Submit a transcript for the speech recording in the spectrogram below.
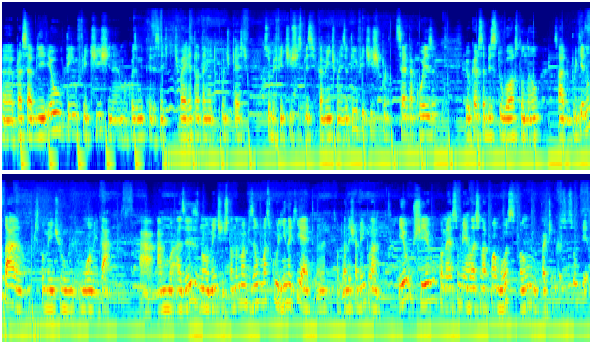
uh, para se abrir. Eu tenho fetiche, né, uma coisa muito interessante que a gente vai retratar em outro podcast sobre fetiche especificamente, mas eu tenho fetiche por certa coisa. Eu quero saber se tu gosta ou não, sabe? Porque não dá, principalmente um, um homem, tá? A, a, às vezes, normalmente, a gente está numa visão masculina que é hétero, né? Só para deixar bem claro. Eu chego, começo a me relacionar com uma moça, vamos partindo que eu sou solteiro.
